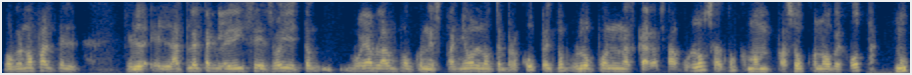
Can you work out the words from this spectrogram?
Porque no falta el, el, atleta que le dices, oye, voy a hablar un poco en español, no te preocupes, ¿no? Lo ponen unas caras fabulosas, ¿no? Como me pasó con OBJ, ¿no?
